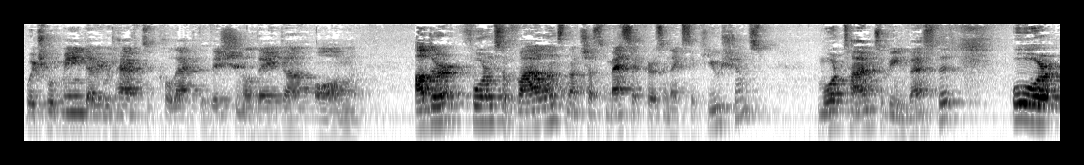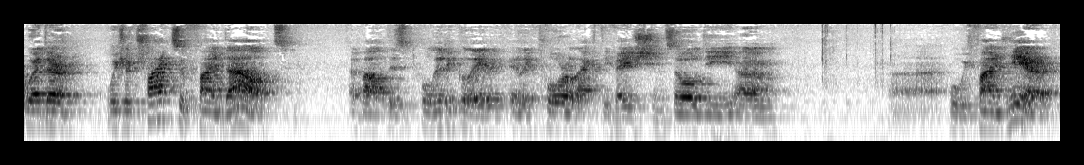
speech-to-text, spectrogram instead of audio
which would mean that we would have to collect additional data on other forms of violence, not just massacres and executions, more time to be invested, or whether we should try to find out about this political ele- electoral activation. So the um, what we find here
